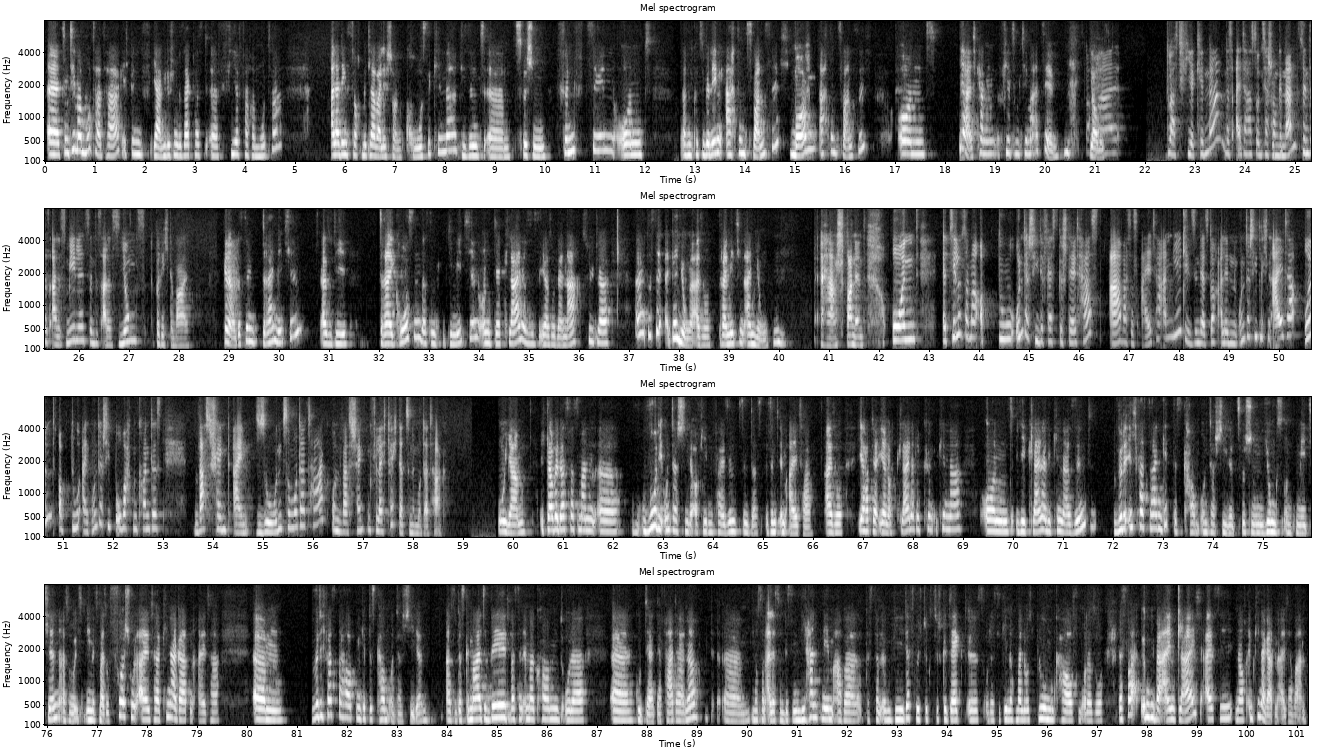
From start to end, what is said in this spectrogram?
Äh, zum Thema Muttertag. Ich bin, ja, wie du schon gesagt hast, äh, vierfache Mutter. Allerdings noch mittlerweile schon große Kinder. Die sind ähm, zwischen 15 und, lass mich kurz überlegen, 28. Morgen 28. Und ja, ich kann viel zum Thema erzählen, glaube ich du hast vier Kinder, das Alter hast du uns ja schon mhm. genannt. Sind das alles Mädels, sind das alles Jungs? Berichte mal. Genau, das sind drei Mädchen, also die drei Großen, das sind die Mädchen und der Kleine, das ist eher so der Nachzügler, äh, das ist der, der Junge, also drei Mädchen, ein Jungen. Aha, spannend. Und erzähl uns doch mal, ob du Unterschiede festgestellt hast A, was das Alter angeht, die sind jetzt doch alle in einem unterschiedlichen Alter, und ob du einen Unterschied beobachten konntest, was schenkt ein Sohn zum Muttertag und was schenken vielleicht Töchter zu einem Muttertag? Oh ja, ich glaube, das, was man, äh, wo die Unterschiede auf jeden Fall sind, sind, das, sind im Alter. Also ihr habt ja eher noch kleinere Kinder und je kleiner die Kinder sind, würde ich fast sagen, gibt es kaum Unterschiede zwischen Jungs und Mädchen. Also ich nehme jetzt mal so Vorschulalter, Kindergartenalter. Ähm, würde ich fast behaupten, gibt es kaum Unterschiede. Also das gemalte Bild, was dann immer kommt, oder äh, gut, der, der Vater ne, äh, muss dann alles so ein bisschen in die Hand nehmen, aber dass dann irgendwie der Frühstückstisch gedeckt ist oder sie gehen nochmal los Blumen kaufen oder so. Das war irgendwie bei allen gleich, als sie noch im Kindergartenalter waren.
